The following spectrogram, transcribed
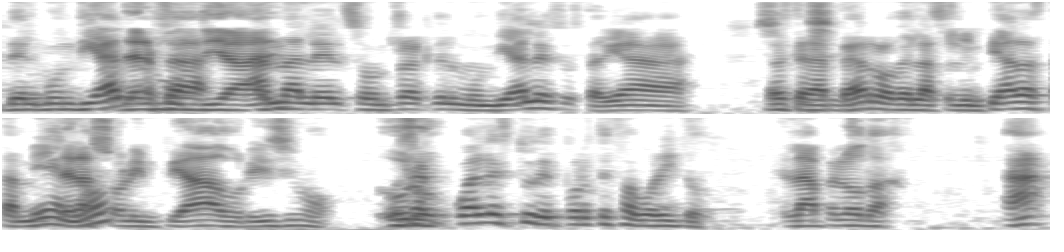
del mundial. Del mundial. ándale el soundtrack del mundial, eso estaría, estaría perro. De las Olimpiadas también. De las Olimpiadas, durísimo. O sea, ¿cuál es tu deporte favorito? La pelota. Ah,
